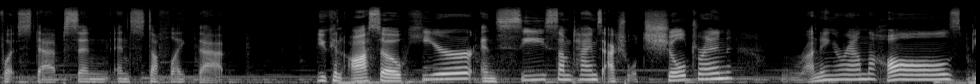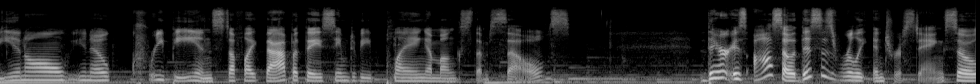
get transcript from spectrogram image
footsteps and, and stuff like that. You can also hear and see sometimes actual children running around the halls, being all, you know, creepy and stuff like that, but they seem to be playing amongst themselves. There is also, this is really interesting. So,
